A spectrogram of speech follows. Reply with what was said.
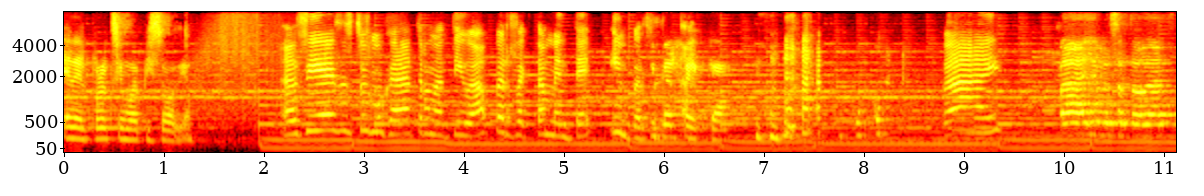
en el próximo episodio. Así es, esto es Mujer Alternativa, perfectamente imperfecta. Imperfecta. Bye. Bye, un a todas.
